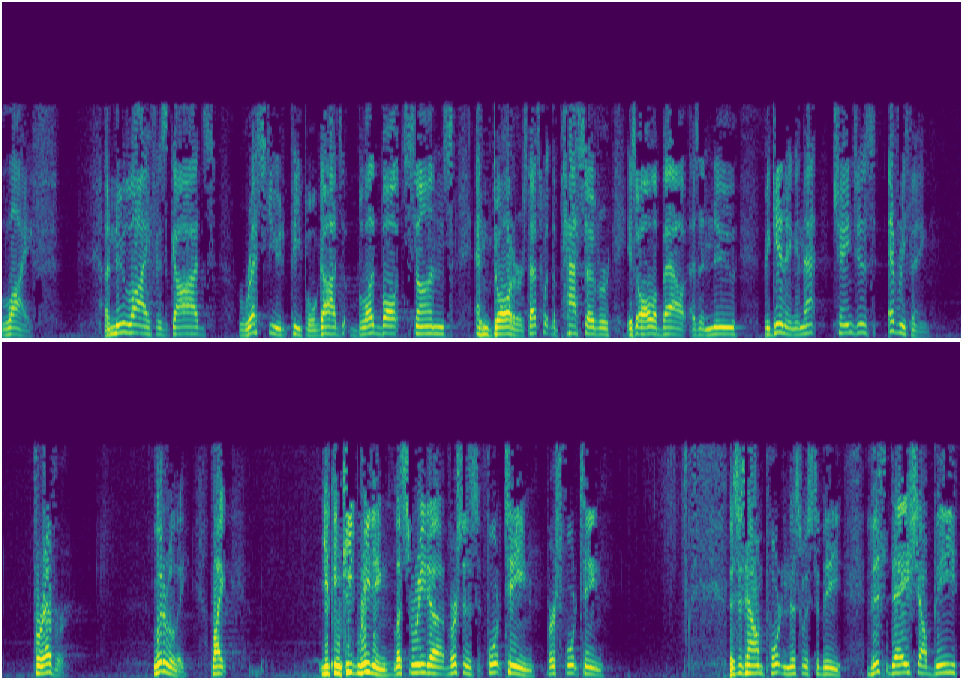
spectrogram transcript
life. A new life as God's rescued people, God's blood bought sons and daughters. That's what the Passover is all about as a new beginning. And that changes everything forever. Literally. Like, you can keep reading. Let's read uh, verses 14. Verse 14. This is how important this was to be. This day shall be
